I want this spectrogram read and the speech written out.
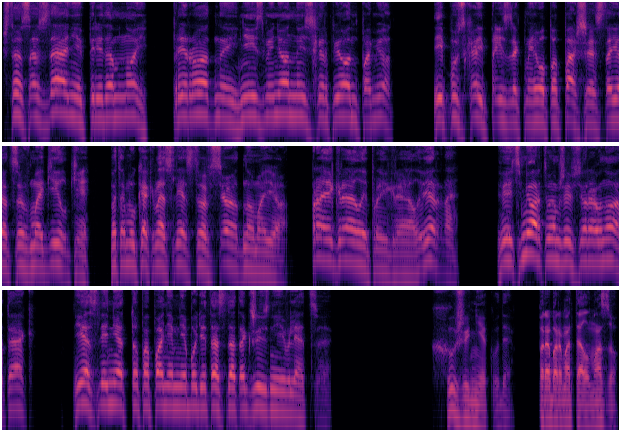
что создание передо мной — природный, неизмененный скорпион-помет, и пускай призрак моего папаши остается в могилке, потому как наследство все одно мое. Проиграл и проиграл, верно? Ведь мертвым же все равно, так? Если нет, то папаня мне будет остаток жизни являться. «Хуже некуда», — пробормотал мазок.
